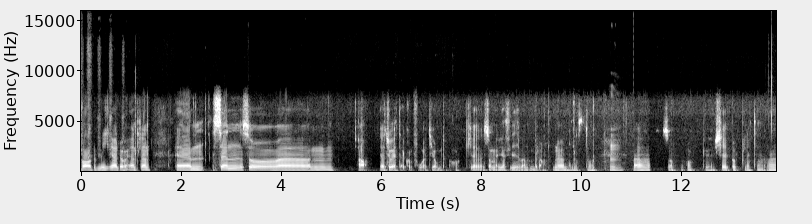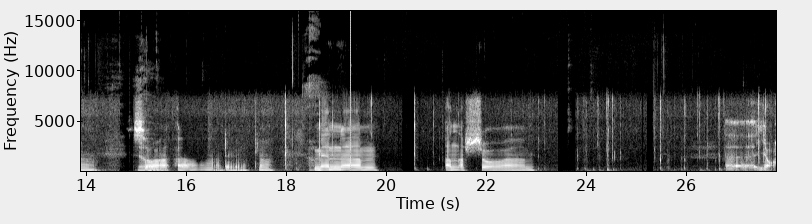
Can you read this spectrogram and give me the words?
vad mer då egentligen? Sen så, ja, jag tror att jag kommer få ett jobb och, eh, som är ganska givande och bra nu under nästa år. Mm. Eh, så, och uh, shape upp lite. Eh, så det är bra. Men ehm, annars så... eh, ja,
